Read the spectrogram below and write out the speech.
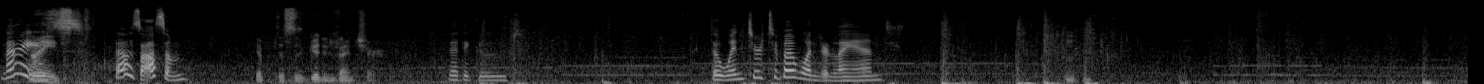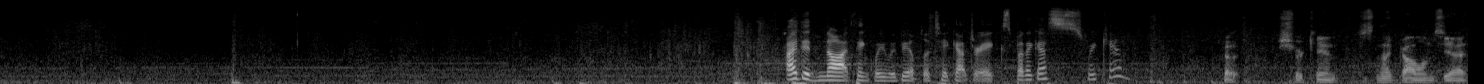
Nice. Nice. That was awesome. Yep, this is a good adventure. Very good. The winter to my wonderland. I did not think we would be able to take out drakes, but I guess we can. But sure can. Just not golems yet.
